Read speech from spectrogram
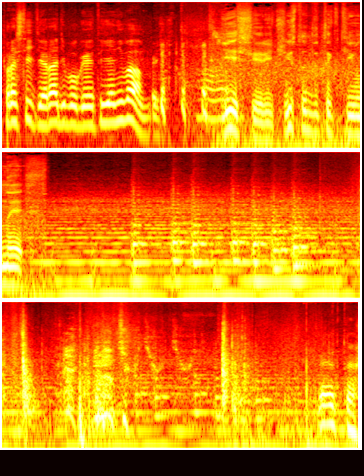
Простите, ради бога, это я не вам. Есть серии чисто детективные. Это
